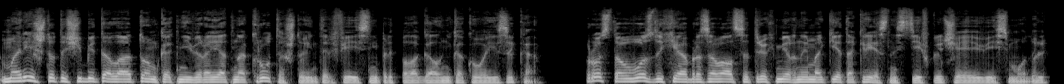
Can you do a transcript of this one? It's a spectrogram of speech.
Мари что-то щебетала о том, как невероятно круто, что интерфейс не предполагал никакого языка. Просто в воздухе образовался трехмерный макет окрестностей, включая весь модуль.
